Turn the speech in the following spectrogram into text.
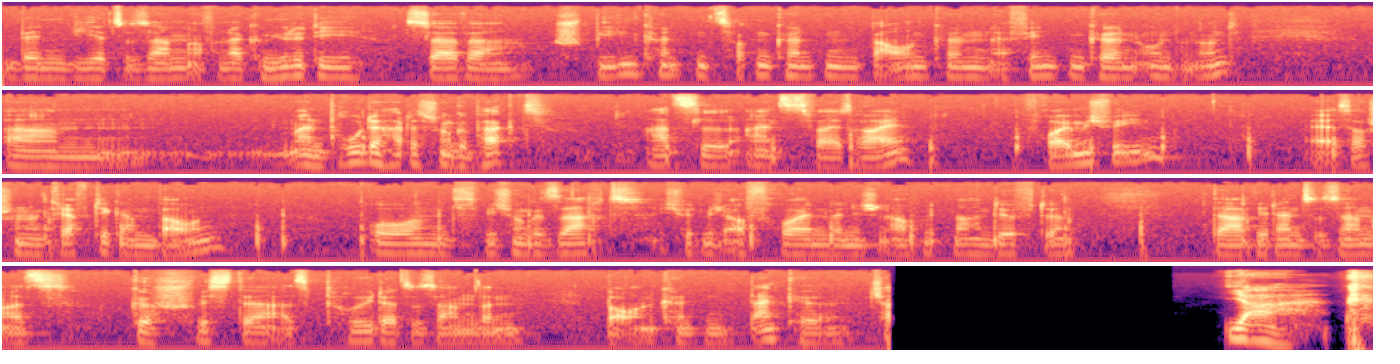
wenn wir zusammen auf einer Community-Server spielen könnten, zocken könnten, bauen können, erfinden können und und und. Ähm, mein Bruder hat es schon gepackt, Hatzel123. Freue mich für ihn. Er ist auch schon kräftig am Bauen. Und wie schon gesagt, ich würde mich auch freuen, wenn ich ihn auch mitmachen dürfte, da wir dann zusammen als Geschwister, als Brüder zusammen dann bauen könnten. Danke. Ciao. Ja,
